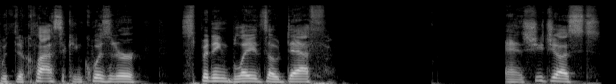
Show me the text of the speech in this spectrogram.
with the classic Inquisitor spinning blades of death, and she just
